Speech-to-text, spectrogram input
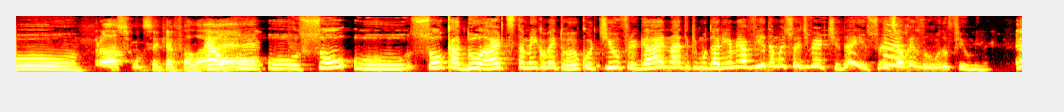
O... o próximo que você quer falar é, é... O, o, Soul, o Soul Cadu Arts também comentou. Eu curti o Free Guy, nada que mudaria minha vida, mas foi divertido. É isso. Esse é, é o resumo do filme, né?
